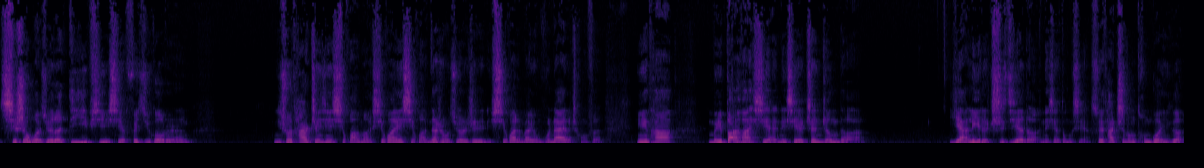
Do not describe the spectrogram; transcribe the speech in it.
其实我觉得第一批写非虚构的人，你说他是真心喜欢吗？喜欢也喜欢，但是我觉得这喜欢里面有无奈的成分，因为他没办法写那些真正的严厉的、直接的那些东西，所以他只能通过一个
